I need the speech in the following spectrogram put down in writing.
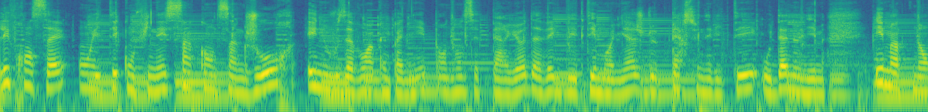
Les Français ont été confinés 55 jours et nous vous avons accompagné pendant cette période avec des témoignages de personnalités ou d'anonymes. Et maintenant,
